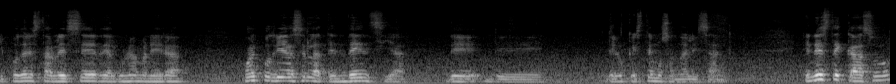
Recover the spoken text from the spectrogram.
y poder establecer de alguna manera cuál podría ser la tendencia de, de lo que estemos analizando. En este caso,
